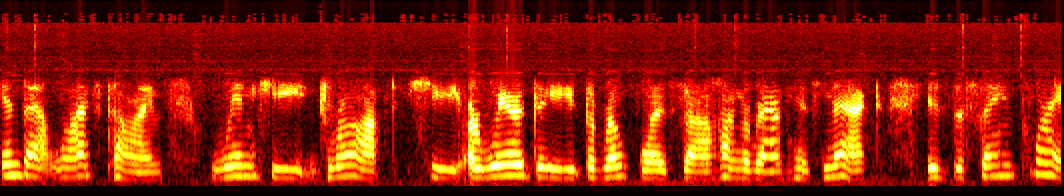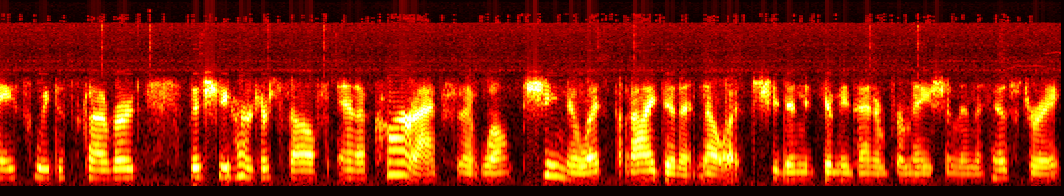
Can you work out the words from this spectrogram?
in that lifetime, when he dropped, he or where the the rope was uh, hung around his neck is the same place we discovered that she hurt herself in a car accident. Well, she knew it, but I didn't know it. She didn't give me that information in the history.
